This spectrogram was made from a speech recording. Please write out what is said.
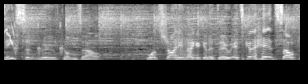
decent move comes out. What's Shiny Mega gonna do? It's gonna hit itself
